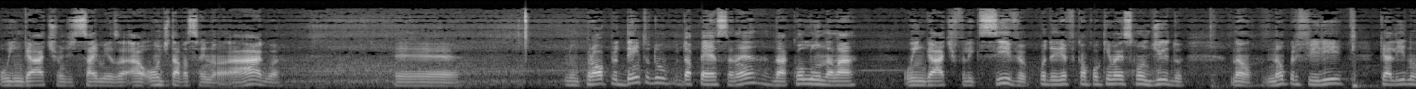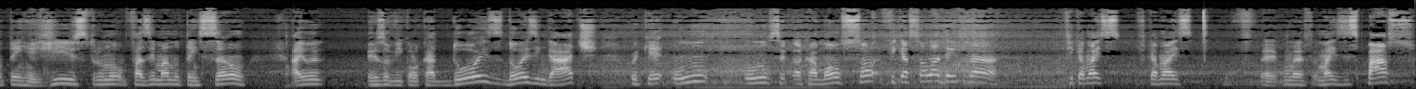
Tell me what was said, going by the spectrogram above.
o engate onde sai mesmo, onde estava saindo a água, é, no próprio dentro do, da peça, né, da coluna lá, o engate flexível poderia ficar um pouquinho mais escondido. Não, não preferi que ali não tem registro, não, fazer manutenção. Aí eu resolvi colocar dois, dois engates, porque um, um com a mão só fica só lá dentro na fica mais fica mais é, é, mais espaço,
